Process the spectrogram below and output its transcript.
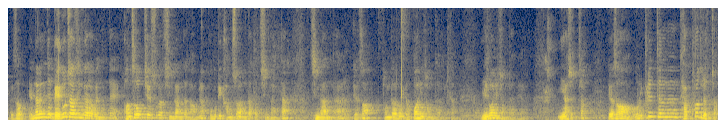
그래서 옛날에는 이제 매도자 증가라고 했는데 건설업체 수가 증가한다 나오면 공급이 감소한다, 더 증가한다, 증가한다. 이렇게 해서 정답은 몇 번이 정답이다. 1번이 정답이에요. 이해하셨죠? 그래서 오늘 프린트는 다 풀어드렸죠.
